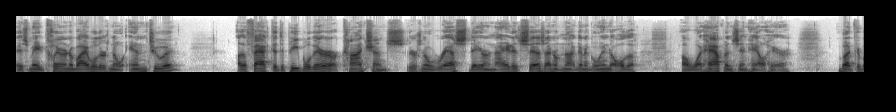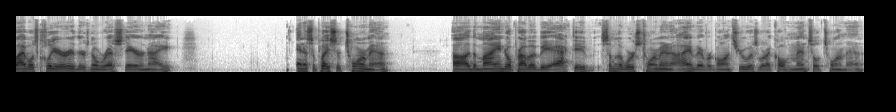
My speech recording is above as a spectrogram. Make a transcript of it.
It's made clear in the Bible, there's no end to it. Uh, the fact that the people there are conscious, there's no rest day or night, it says. I'm not going to go into all the uh, what happens in hell here. But the Bible's clear there's no rest day or night. And it's a place of torment. Uh, the mind will probably be active. Some of the worst torment I have ever gone through is what I call mental torment.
